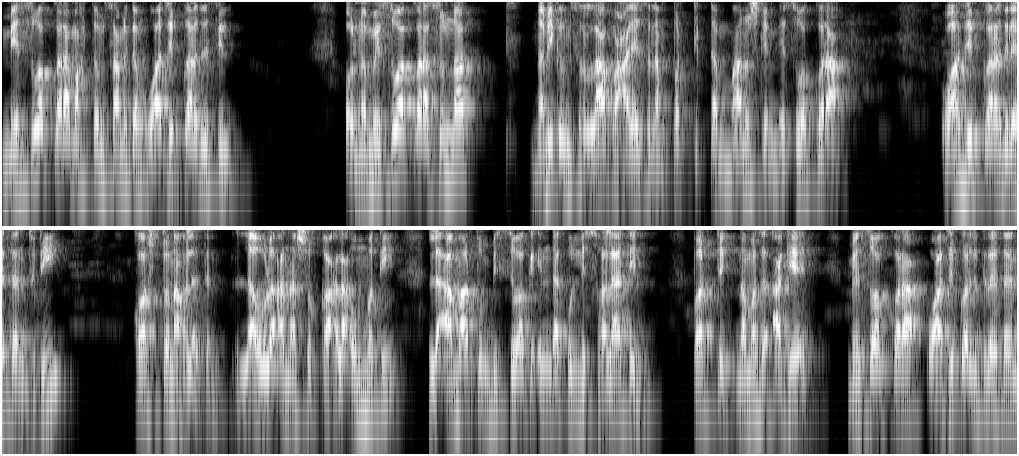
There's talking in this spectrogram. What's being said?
মিসওয়াক করা মাহতাম সামনে ওয়াজিব করা দিয়েছিল ও মিসওয়াক করা সুন্নত, নবী সাল্লাহ আলিয়া সাল্লাম প্রত্যেকটা মানুষকে মেসওয়াক করা ওয়াজিব করা দিলেতেন যদি কষ্ট না হলেতেন লাউলা আনা শুক্কা আলা উম্মতি, লা আমার তুম বিশ্বক ইন্দা কুল্লি সলাতিন। প্রত্যেক নামাজের আগে মেসওয়াক করা ওয়াজিব করে দিতে হতেন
